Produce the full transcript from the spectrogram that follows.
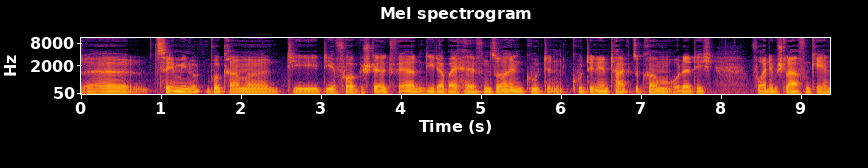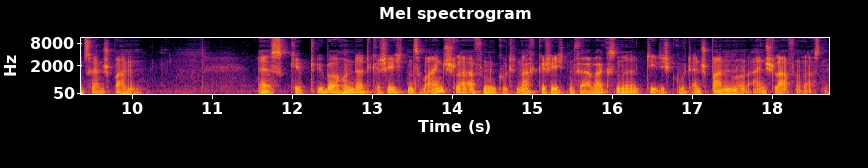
äh, 10-Minuten-Programme, die dir vorgestellt werden, die dabei helfen sollen, gut in, gut in den Tag zu kommen oder dich vor dem Schlafengehen zu entspannen. Es gibt über 100 Geschichten zum Einschlafen, gute Nachtgeschichten für Erwachsene, die dich gut entspannen und einschlafen lassen.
